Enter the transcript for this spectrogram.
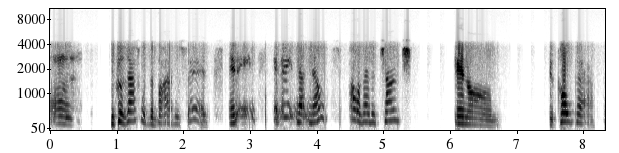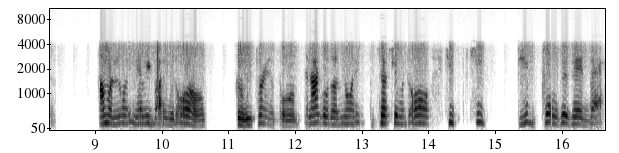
Mm. Because that's what the Bible says. And it ain't, it ain't nothing else. I was at a church, and um, the co-pastor, I'm anointing everybody with oil because we praying for him, and I go to anoint, to touch him with oil. He he he pulls his head back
